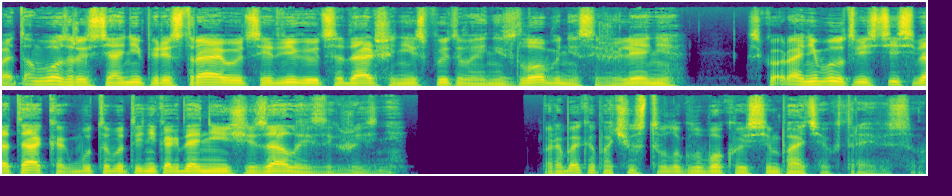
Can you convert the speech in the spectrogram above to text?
этом возрасте они перестраиваются и двигаются дальше, не испытывая ни злобы, ни сожаления. Скоро они будут вести себя так, как будто бы ты никогда не исчезала из их жизни. Ребекка почувствовала глубокую симпатию к Трэвису.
